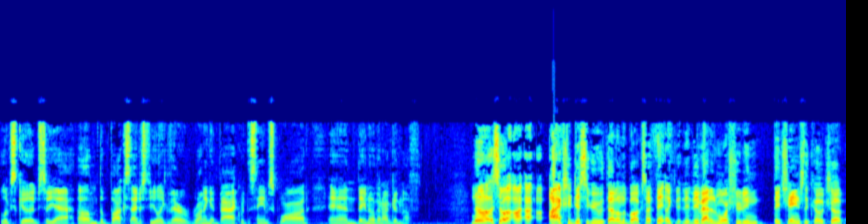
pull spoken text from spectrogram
looks good. So yeah, um, the Bucks. I just feel like they're running it back with the same squad, and they know they're not good enough. No, so I, I I actually disagree with that on the Bucks. I think like they- they've added more shooting. They changed the coach up.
